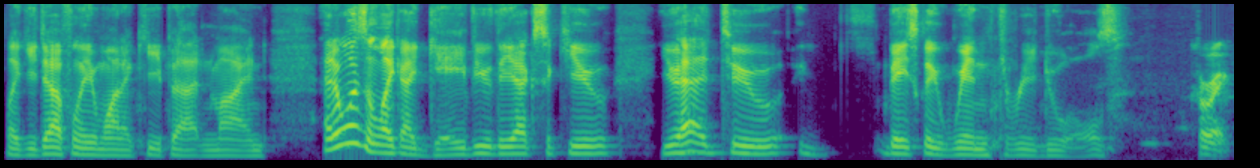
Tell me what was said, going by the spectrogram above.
Like you definitely want to keep that in mind. And it wasn't like I gave you the execute. You had to basically win three duels. Correct.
